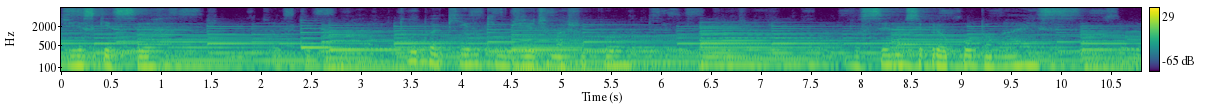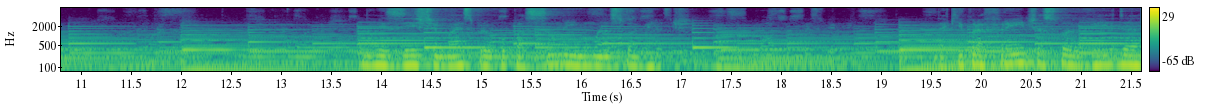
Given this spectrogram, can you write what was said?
de esquecer tudo aquilo que um dia te machucou. Você não se preocupa mais. Não existe mais preocupação nenhuma na sua mente. Daqui para frente a sua vida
